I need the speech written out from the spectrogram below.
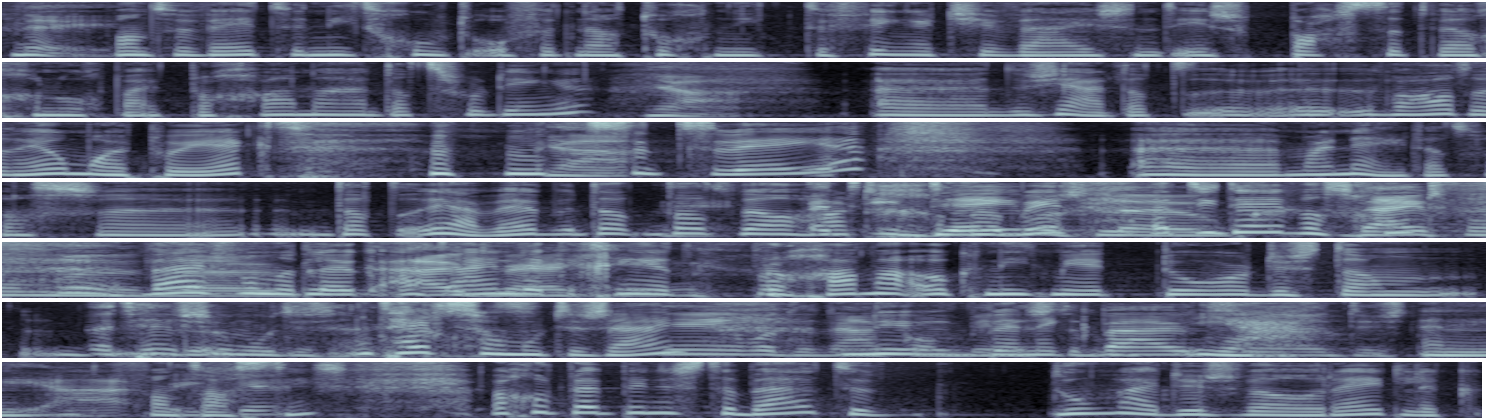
nee. Want we weten niet goed of het nou toch niet te vingertje wijzend is. Past het wel genoeg bij het programma? Dat soort dingen. ja, Eh, dus ja, dat, eh, we hadden een heel mooi project met Ja. z'n tweeën. Eh, maar nee, dat was. eh, dat, ja, we hebben dat, dat wel het hard idee geprobeerd. was leuk. Het idee was Wij goed. vonden het Wij leuk. vonden het leuk. De Uiteindelijk ging het programma ook niet meer door. Dus dan. Het heeft zo moeten zijn. Het heeft zo moeten zijn. Nee, want daarna nu kwam ben ik buiten. Ja, dus, en ja, fantastisch. Maar goed, bij binnenste buiten doen wij dus wel redelijk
